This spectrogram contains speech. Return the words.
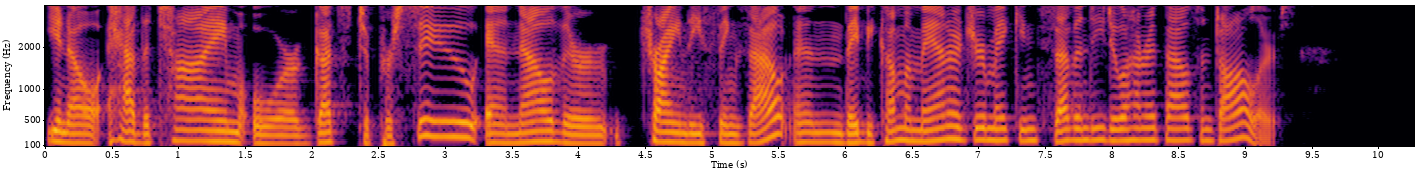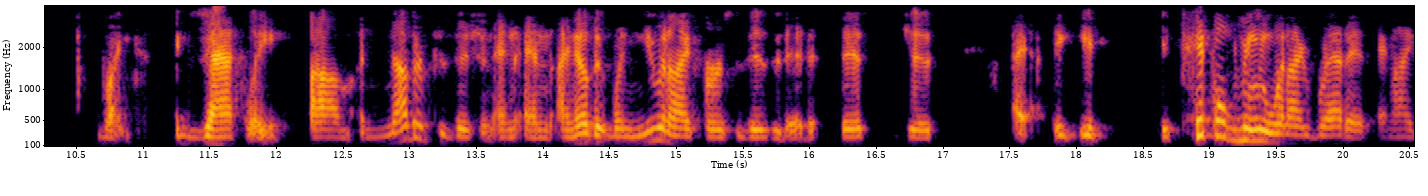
you know, had the time or guts to pursue. And now they're trying these things out and they become a manager making 70 to $100,000. Right. Exactly. Um, another position, and, and I know that when you and I first visited, this just, I, it, it tickled me when I read it and I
